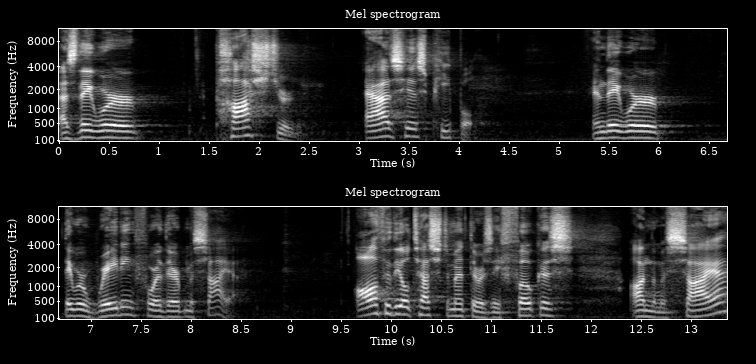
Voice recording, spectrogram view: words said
as they were postured as his people. And they were, they were waiting for their Messiah. All through the Old Testament, there was a focus on the Messiah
